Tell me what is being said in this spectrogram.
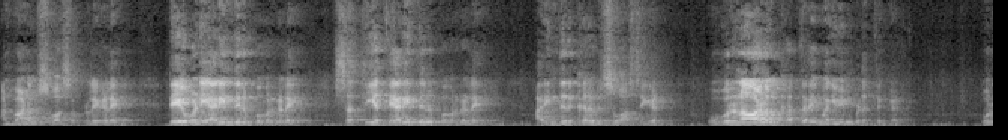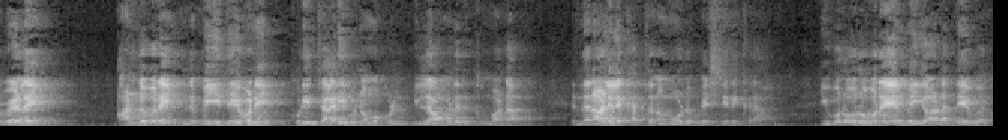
அன்பான விசுவாச பிள்ளைகளே தேவனை அறிந்திருப்பவர்களே சத்தியத்தை அறிந்திருப்பவர்களே அறிந்திருக்கிற விசுவாசிகள் ஒவ்வொரு நாளும் கத்தரை மகிமைப்படுத்துங்கள். ஒருவேளை ஆண்டவரை இந்த மெய் தேவனை குறித்த அறிவு நமக்குள் இல்லாமல் இருக்குமாடா? இந்த நாளிலே கத்த நம்மோடு பேசியிருக்கிறார். இவர் ஒருவரே மெய்யான தேவர்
